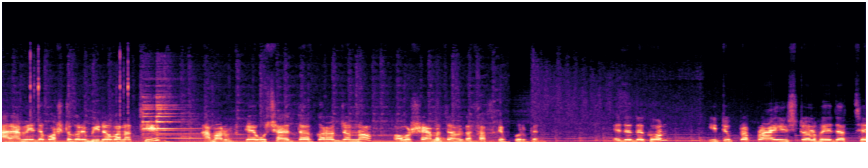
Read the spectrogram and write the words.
আর আমি যে কষ্ট করে ভিডিও বানাচ্ছি, আমারকে উৎসাহিত করার জন্য অবশ্যই আমার চ্যানেলটা সাবস্ক্রাইব করবেন। এই যে দেখুন ইউটিউবটা প্রায় ইনস্টল হয়ে যাচ্ছে।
